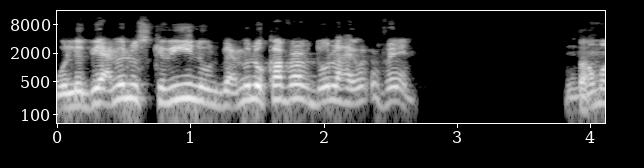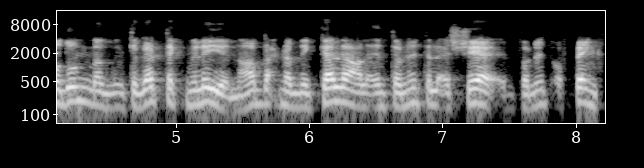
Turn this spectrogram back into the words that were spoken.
واللي بيعملوا screen واللي بيعملوا cover دول هيروحوا فين؟ لأن. هم دول منتجات تكميلية النهارده إحنا بنتكلم على انترنت الأشياء internet of things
